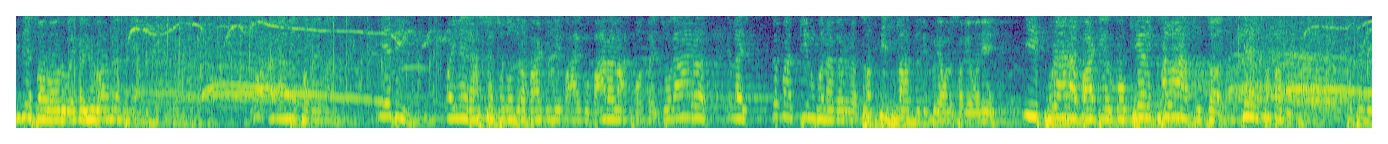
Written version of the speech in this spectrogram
विदेशमा रहनुभएका युवाहरूलाई पनि। र आगामी समयमा यदि अहिले राष्ट्रिय स्वतन्त्र पार्टीले पाएको बाह्र लाख मतलाई जोगाएर यसलाई जम्मा तिन गुणा गरेर छत्तिस लाख जति पुर्याउन सक्यो भने यी पुराना पार्टीहरूको खेल खलास हुन्छ। खेल खतम हुन्छ। त्यसैले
